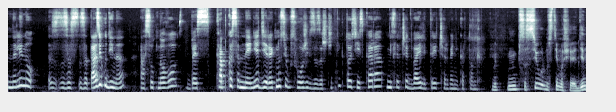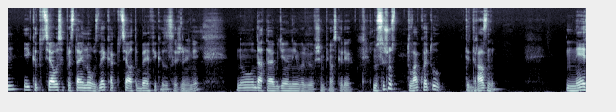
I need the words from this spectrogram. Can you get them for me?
нали, но за, за тази година аз отново, без капка съмнение, директно си го сложих за защитник. Той си изкара, мисля, че два или три червени картона. Със сигурност имаше един и като цяло се представи много зле, както цялата Бенфика, за съжаление. Но да, тая година не им върви в Шампионска лига. Но всъщност това, което те дразни, не е,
